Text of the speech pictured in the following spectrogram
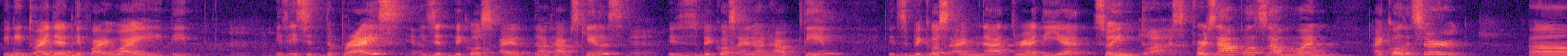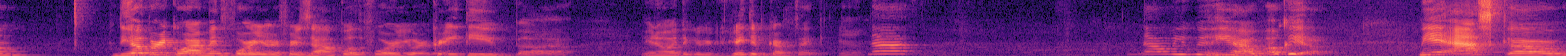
You need to identify why they, mm, is, is it the price? Yeah. Is it because I don't have skills? Yeah. Is it because I don't have team? It's because I'm not ready yet? So you need to ask. For example, someone, I call it, sir, um, do you have a requirement for your, for example, for your creative, uh, you know, the creative? Like, Yeah. nah. No, we, we have, okay, may I ask uh,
